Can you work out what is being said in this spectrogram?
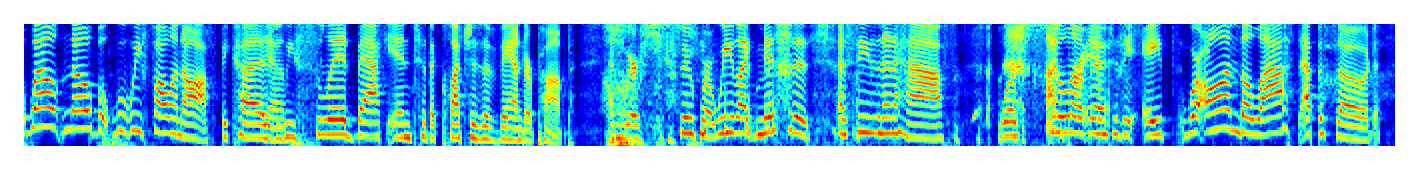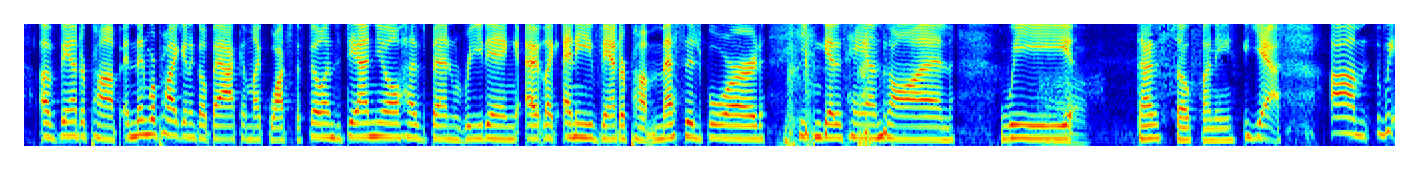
Well, no, but we've fallen off because Yeah. we slid back into the clutches of Vanderpump. And oh, we're super, we like missed a, a season and a half. We're super into the eighth. We're on the last episode of Vanderpump. And then we're probably going to go back and like watch the fill ins. Daniel has been reading uh, like any Vanderpump message board he can get his hands on. We, That is so funny. yeah. Um we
